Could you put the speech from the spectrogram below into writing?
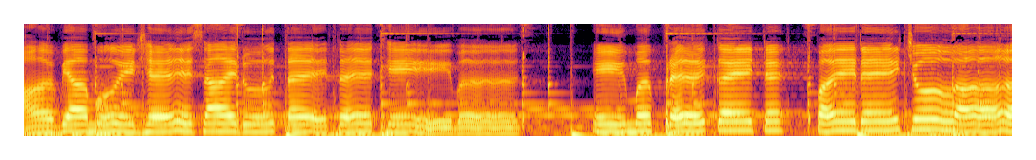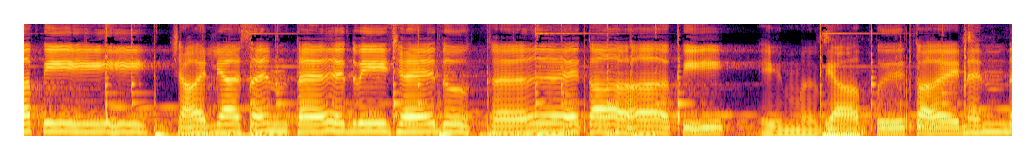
आव्या तखेव एम प्रकट पर चो आपी चाल्या संत द्विज दुख कापी। एम व्याप कानंद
